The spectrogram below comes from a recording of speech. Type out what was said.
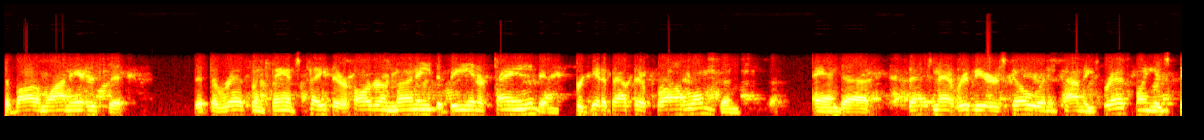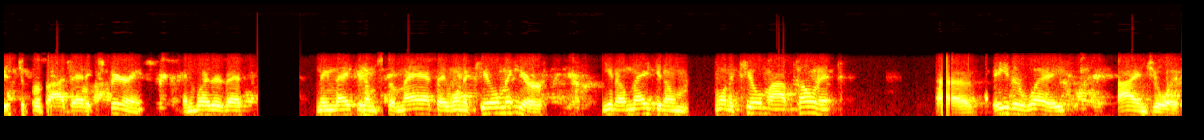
The bottom line is that that the wrestling fans pay their hard-earned money to be entertained and forget about their problems and And uh, that's Matt Riviera's goal anytime he's wrestling is, is to provide that experience. And whether that's me making them so mad they want to kill me or, you know, making them want to kill my opponent, uh, either way, I enjoy it.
